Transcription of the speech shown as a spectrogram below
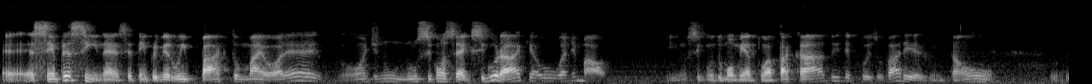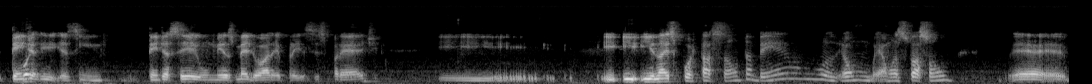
é, é sempre assim, né? Você tem primeiro um impacto maior é onde não, não, se consegue segurar, que é o animal. E no segundo momento o atacado e depois o varejo. Então, tende, assim, tende a ser um mês melhor para esse spread. E, e, e, na exportação também é, um, é, um, é uma situação é,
